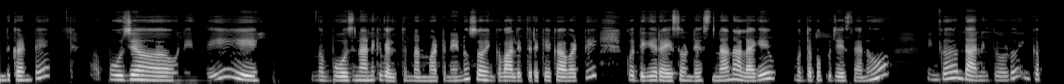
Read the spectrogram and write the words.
ఎందుకంటే పూజ ఉండింది. భోజనానికి వెళ్తున్నాను అనమాట నేను. సో ఇంకా వాళ్ళిద్దరికే కాబట్టి కొద్దిగా రైస్ వండేస్తున్నాను. అలాగే ముద్దపప్పు చేశాను. ఇంకా దానికి తోడు ఇంకా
